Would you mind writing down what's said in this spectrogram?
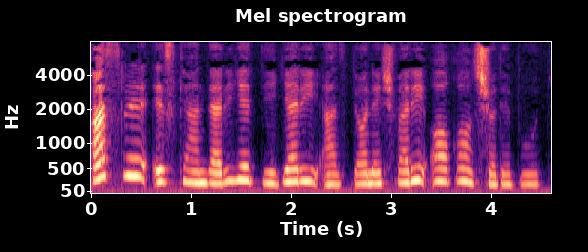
عصر اسکندری دیگری از دانشوری آغاز شده بود.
